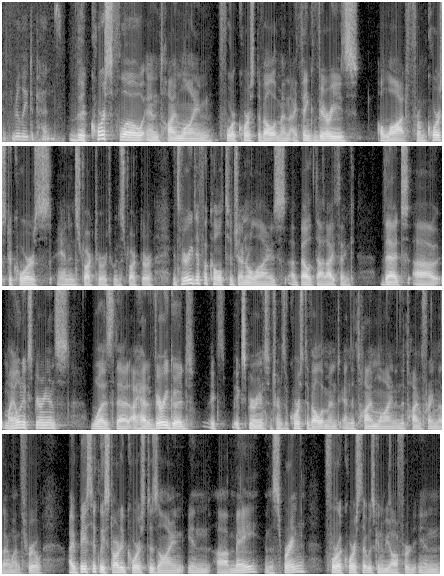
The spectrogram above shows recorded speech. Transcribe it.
it really depends. The course flow and timeline for course development, I think, varies a lot from course to course and instructor to instructor. It's very difficult to generalize about that, I think. That uh, my own experience was that I had a very good ex experience in terms of course development and the timeline and the time frame that I went through. I basically started course design in uh, May, in the spring, for a course that was going to be offered in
